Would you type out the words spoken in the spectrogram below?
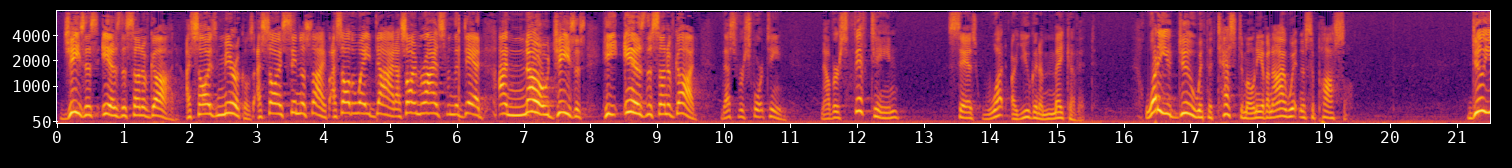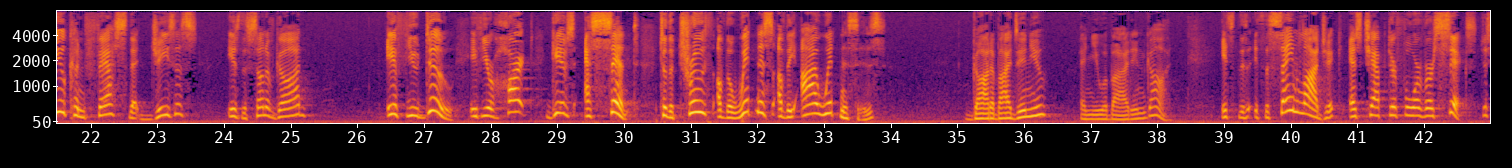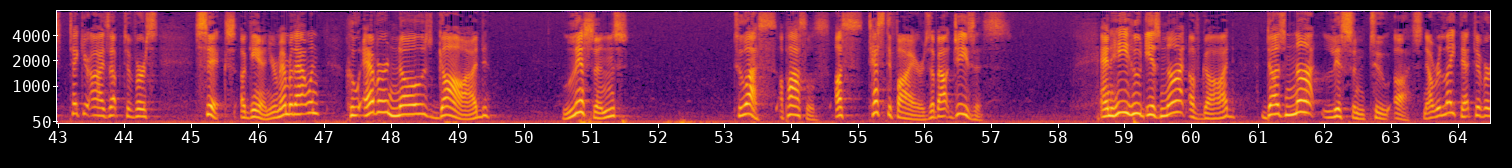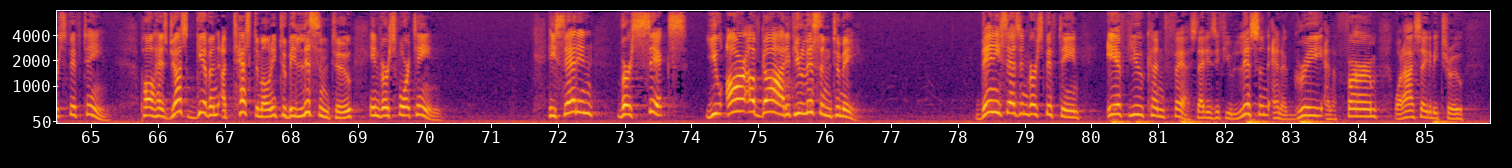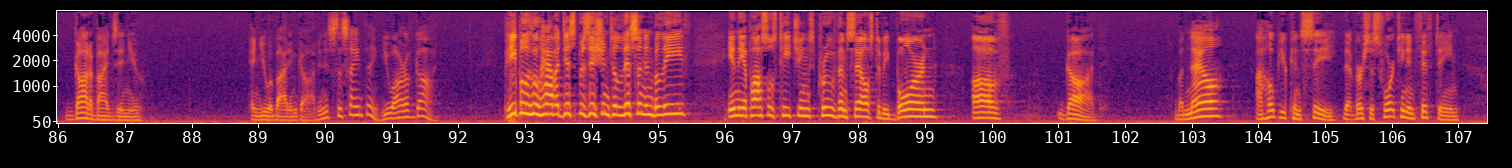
Jesus is the Son of God. I saw His miracles. I saw His sinless life. I saw the way He died. I saw Him rise from the dead. I know Jesus. He is the Son of God. That's verse 14. Now, verse 15 says, What are you going to make of it? What do you do with the testimony of an eyewitness apostle? Do you confess that Jesus is the Son of God? If you do, if your heart gives assent to the truth of the witness of the eyewitnesses, God abides in you and you abide in God. It's the, it's the same logic as chapter 4, verse 6. Just take your eyes up to verse 6 again. You remember that one? Whoever knows God listens to us, apostles, us testifiers about Jesus. And he who is not of God does not listen to us. Now relate that to verse 15. Paul has just given a testimony to be listened to in verse 14. He said in verse 6, You are of God if you listen to me. Then he says in verse 15, If you confess, that is, if you listen and agree and affirm what I say to be true, God abides in you and you abide in God. And it's the same thing. You are of God. People who have a disposition to listen and believe in the apostles' teachings prove themselves to be born of God. But now, I hope you can see that verses 14 and 15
